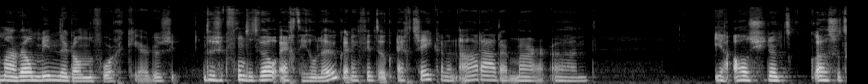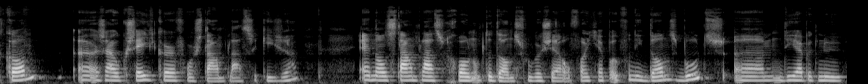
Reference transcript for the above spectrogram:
Maar wel minder dan de vorige keer. Dus dus ik vond het wel echt heel leuk. En ik vind het ook echt zeker een aanrader. Maar um, ja, als, je het, als het kan, uh, zou ik zeker voor staanplaatsen kiezen. En dan staanplaatsen gewoon op de dansvloer zelf. Want je hebt ook van die dansboots. Um, die heb ik nu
